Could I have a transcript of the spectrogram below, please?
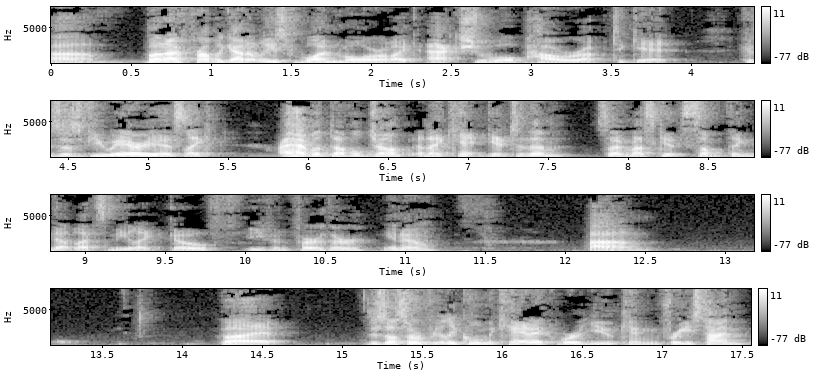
Um, but I've probably got at least one more like actual power up to get. Because there's a few areas like I have a double jump and I can't get to them, so I must get something that lets me like go f- even further, you know. Um, but there's also a really cool mechanic where you can freeze time.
